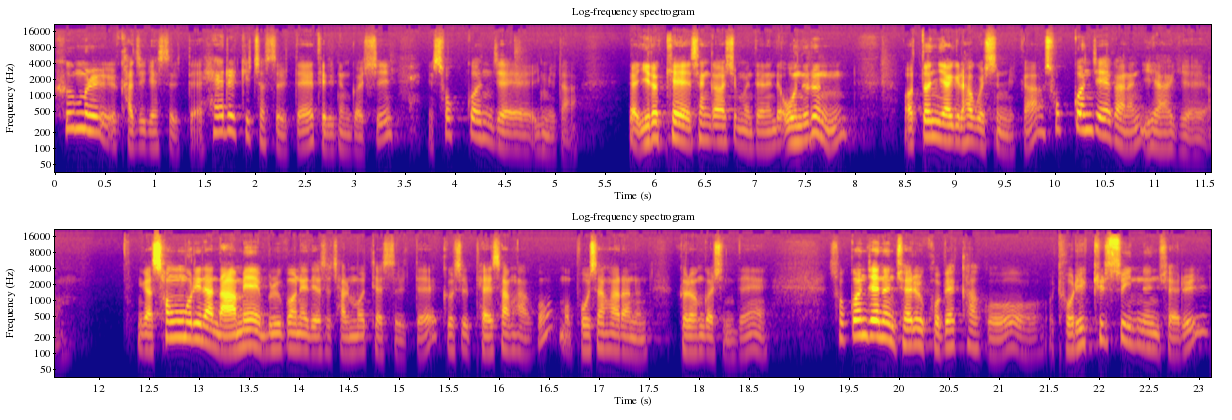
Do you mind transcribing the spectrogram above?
흠을 가지게 했을 때, 해를 끼쳤을 때 드리는 것이 속건제입니다. 그러니까 이렇게 생각하시면 되는데 오늘은 어떤 이야기를 하고 있습니까? 속건제에 관한 이야기예요. 그러니까 성물이나 남의 물건에 대해서 잘못했을 때 그것을 배상하고 뭐 보상하라는 그런 것인데 속건제는 죄를 고백하고 돌이킬 수 있는 죄를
